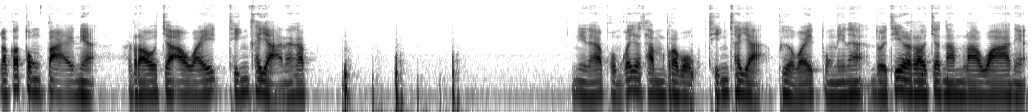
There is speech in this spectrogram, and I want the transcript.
แล้วก็ตรงปลายเนี่ยเราจะเอาไว้ทิ้งขยะนะครับ นี่นะครับผมก็จะทำระบบทิ้งขยะเผื่อไว้ตรงนี้นะฮะ โดยที่เราจะนำลาวาเนี่ย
